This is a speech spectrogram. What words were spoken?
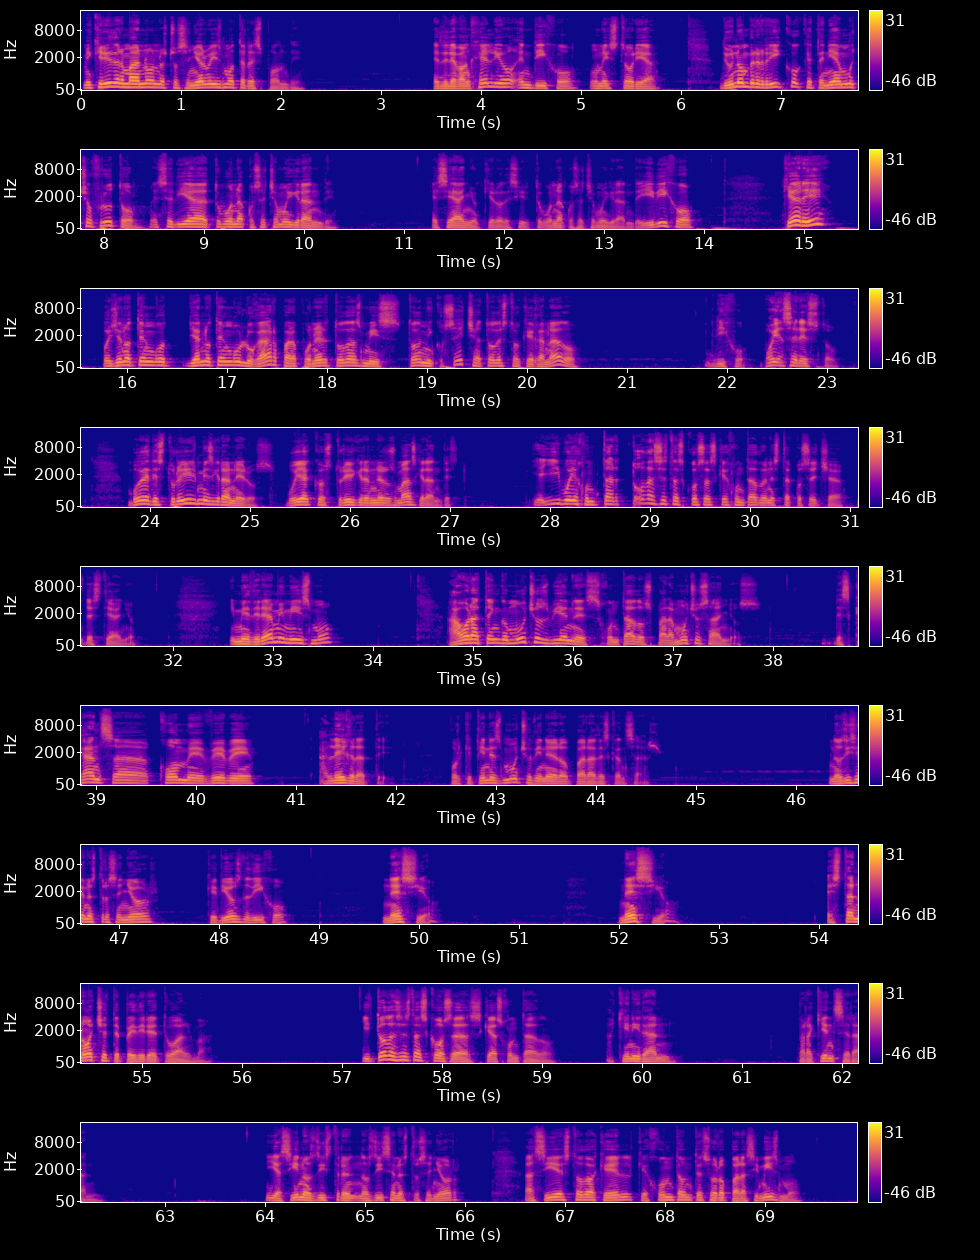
Mi querido hermano, nuestro Señor mismo te responde. En el Evangelio en dijo una historia de un hombre rico que tenía mucho fruto. Ese día tuvo una cosecha muy grande. Ese año, quiero decir, tuvo una cosecha muy grande. Y dijo, ¿qué haré? Pues ya no tengo, ya no tengo lugar para poner todas mis, toda mi cosecha, todo esto que he ganado. dijo, voy a hacer esto. Voy a destruir mis graneros. Voy a construir graneros más grandes. Y allí voy a juntar todas estas cosas que he juntado en esta cosecha de este año. Y me diré a mí mismo, Ahora tengo muchos bienes juntados para muchos años. Descansa, come, bebe, alégrate, porque tienes mucho dinero para descansar. Nos dice nuestro Señor que Dios le dijo, necio, necio, esta noche te pediré tu alma. Y todas estas cosas que has juntado, ¿a quién irán? ¿Para quién serán? Y así nos, nos dice nuestro Señor, así es todo aquel que junta un tesoro para sí mismo,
